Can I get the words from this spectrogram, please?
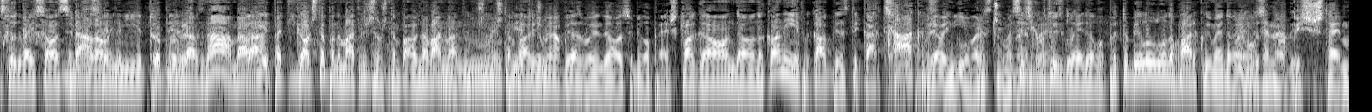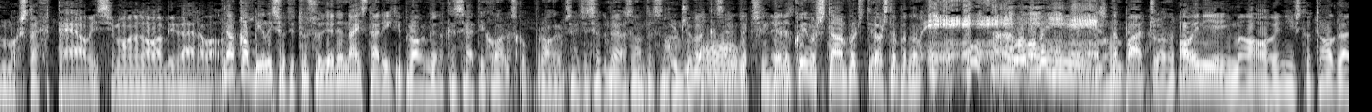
128. Da, ali ovo nije to, to program. Znam, ali da. pa ti ga odštampa na matričnom štampa, na van matričnom Mojim štampaču. ja, ja se bojim da ovo sve bilo peške. Pa ga onda ono kao nije pa kao da ste kartu. Kakav bre, ovaj nije računa, Sećaš kako to izgledalo? Pa to bilo u Luna Parkovima jedno vreme. Mogu da se napiše šta je, šta je hteo, mislim, ono, ova bi verovala. Da, kao bili su ti, to su jedni od najstarijih tih programa, bio na kaseti horoskop program, sećam se od Beo sam da sam naručivala kasete. Moguće, ne ko ima štampač, ti na ali ovaj nije štampaču, ono. Ovaj nije imao ovaj, ništa toga,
